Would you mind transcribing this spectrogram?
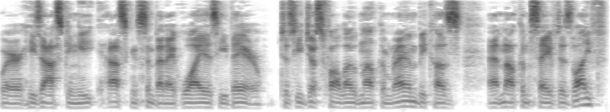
where he's asking, asking Sembene, why is he there? Does he just follow Malcolm round because uh, Malcolm saved his life?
